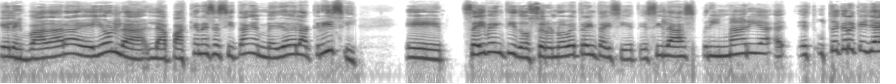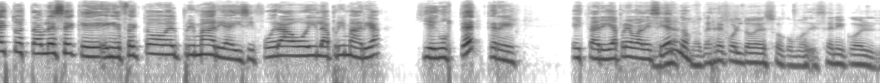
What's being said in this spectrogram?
que les va a dar a ellos la, la paz que necesitan en medio de la crisis. Eh, 622-0937. Si las primarias, eh, ¿usted cree que ya esto establece que en efecto va a haber primaria? Y si fuera hoy la primaria, ¿quién usted cree estaría prevaleciendo? Mira, ¿No te recordó eso, como dice Nicole,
